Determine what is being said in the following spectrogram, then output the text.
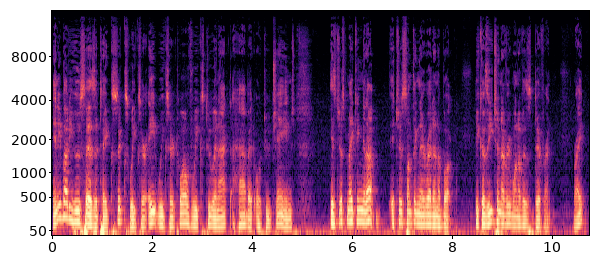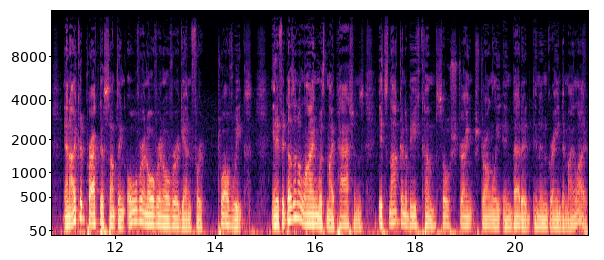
Anybody who says it takes six weeks or eight weeks or 12 weeks to enact a habit or to change is just making it up. It's just something they read in a book because each and every one of us is different, right? And I could practice something over and over and over again for 12 weeks and if it doesn't align with my passions, it's not going to become so strong, strongly embedded and ingrained in my life.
